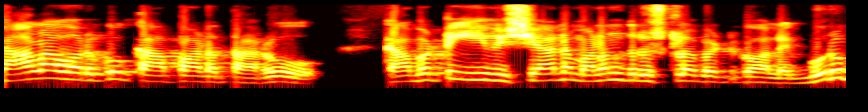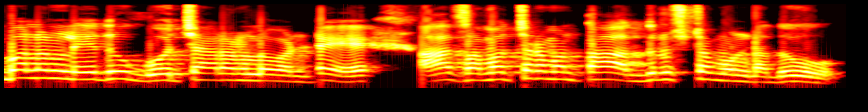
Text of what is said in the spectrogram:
చాలా వరకు కాపాడతారు. కాబట్టి ఈ విషయాన్ని మనం దృష్టిలో పెట్టుకోవాలి. గురుబలం లేదు గోచారంలో అంటే ఆ సంవత్సరం అంతా అదృష్టం ఉండదు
